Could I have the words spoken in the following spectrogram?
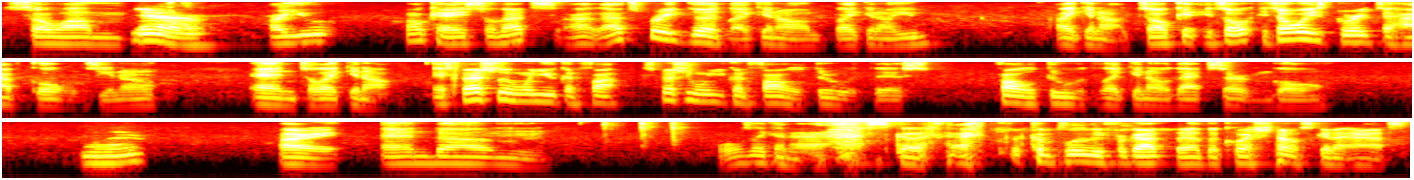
So um, Yeah. are you Okay, so that's uh, that's pretty good. Like you know, like you know, you like you know, it's okay. It's it's always great to have goals, you know, and to like you know, especially when you can fo- especially when you can follow through with this, follow through with like you know that certain goal. Mm-hmm. All right, and um, what was I gonna ask? I completely forgot the other question I was gonna ask.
